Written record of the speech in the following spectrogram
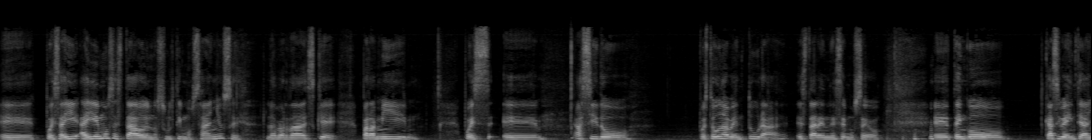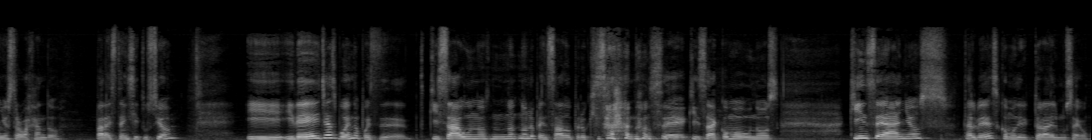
eh, pues ahí, ahí hemos estado en los últimos años. Eh, la verdad es que para mí, pues eh, ha sido pues toda una aventura estar en ese museo. tengo casi 20 años trabajando para esta institución. Y, y de ellas, bueno, pues quizá unos, no, no, lo he pensado, pero quizá, no sé, quizá como unos 15 años, tal vez, como directora del museo.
